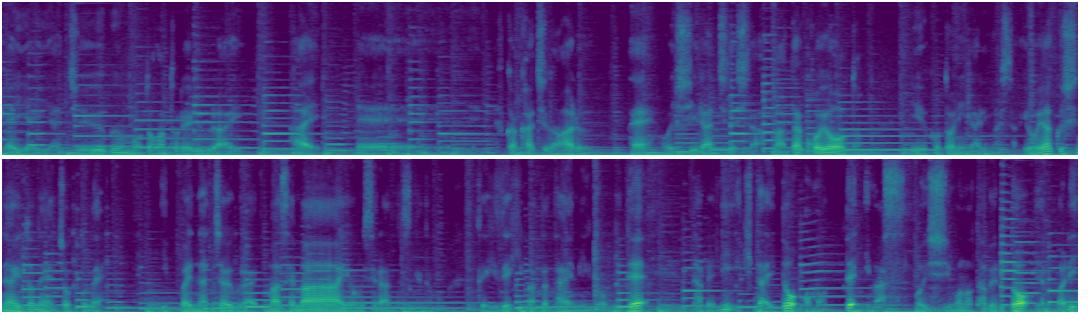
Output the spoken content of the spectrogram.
いやいやいや十分元が取れるぐらいはい、えー、付加価値のあるね美味しいランチでした。また来ようということになりました。予約しないとねちょっとねいっぱいになっちゃうぐらいまあ狭いお店なんですけどもぜひぜひまたタイミングを見て食べに行きたいと思っています。美味しいものを食べるとやっぱり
